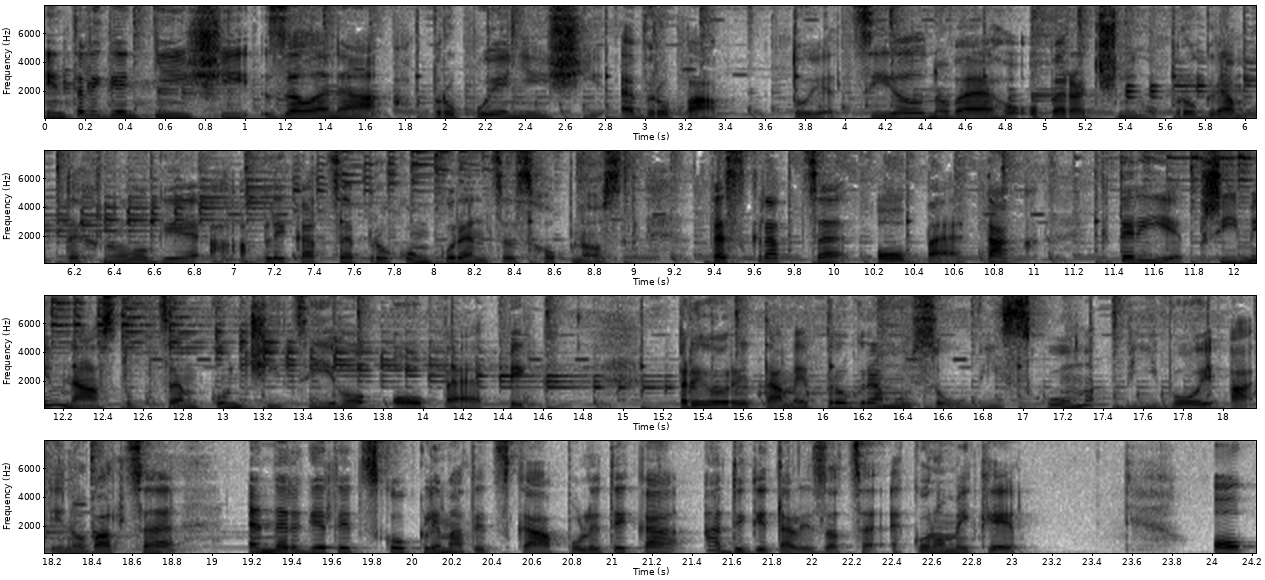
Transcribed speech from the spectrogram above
Inteligentnější, zelená a propojenější Evropa. To je cíl nového operačního programu Technologie a aplikace pro konkurenceschopnost, ve zkratce OP TAK, který je přímým nástupcem končícího OP PIK. Prioritami programu jsou výzkum, vývoj a inovace, energeticko-klimatická politika a digitalizace ekonomiky. OP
